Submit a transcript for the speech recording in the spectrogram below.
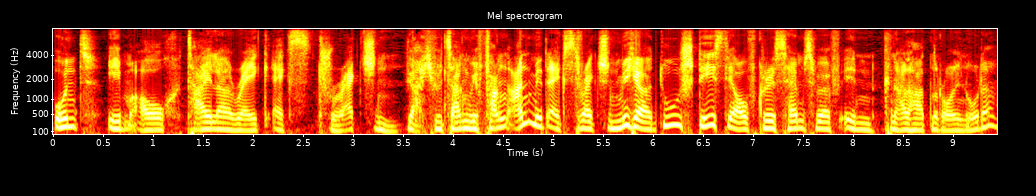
und eben auch Tyler Rake Extraction. Ja, ich würde sagen, wir fangen an mit Extraction. Micha, du stehst ja auf Chris Hemsworth in knallharten Rollen, oder?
